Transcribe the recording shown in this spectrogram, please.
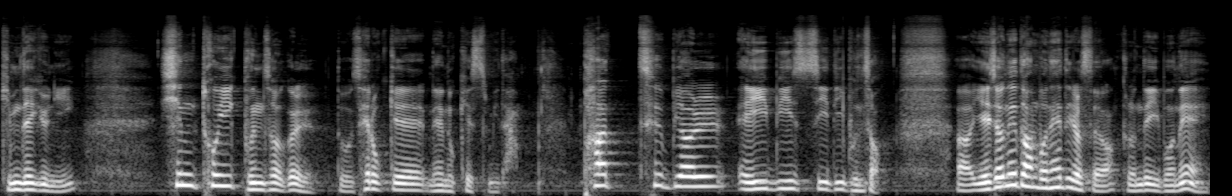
김대균이 신토익 분석을 또 새롭게 내놓겠습니다. 파트별 A, B, C, D 분석. 아, 예전에도 한번 해드렸어요. 그런데 이번에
